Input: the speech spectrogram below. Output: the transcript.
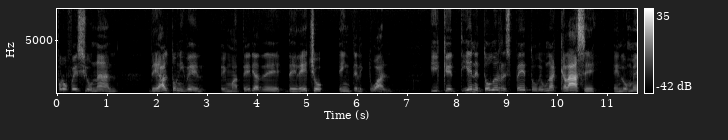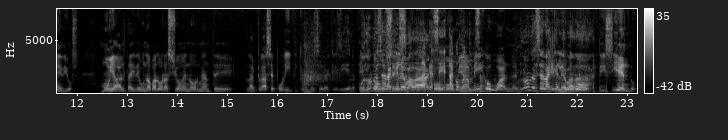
profesional de alto nivel en materia de derecho e intelectual y que tiene todo el respeto de una clase en los medios muy alta y de una valoración enorme ante la clase política. ¿Dónde será que viene? ¿Por dónde será que le va a ¿verdad dar? que sí? Como mi amigo. Warner ¿Por dónde será que le va a estuvo dar? diciendo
